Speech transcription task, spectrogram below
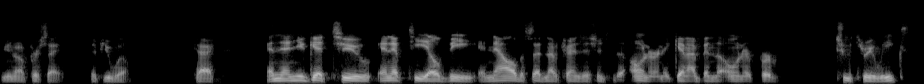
you know, per se, if you will. Okay. And then you get to NFT LV, and now all of a sudden I've transitioned to the owner. And again, I've been the owner for two, three weeks.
